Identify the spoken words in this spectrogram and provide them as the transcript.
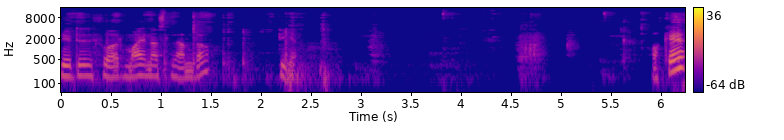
it is for minus lambda Tn. Okay.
